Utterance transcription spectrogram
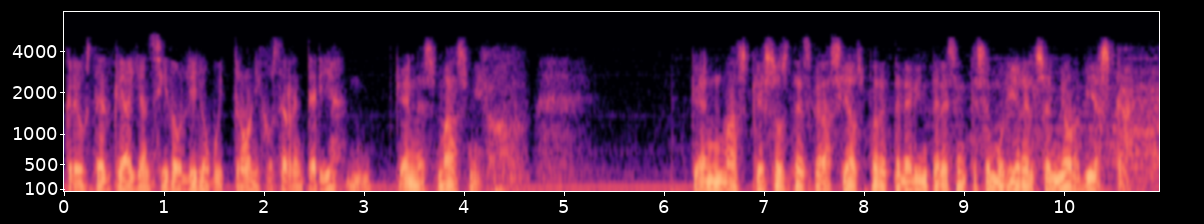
¿Cree usted que hayan sido Lino Buitrón y José Rentería? ¿Quién es más, mijo? ¿Quién más que esos desgraciados puede tener interés en que se muriera el señor Viesca?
